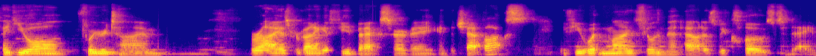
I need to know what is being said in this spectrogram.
Thank you all for your time. Mariah is providing a feedback survey in the chat box. If you wouldn't mind filling that out as we close today.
